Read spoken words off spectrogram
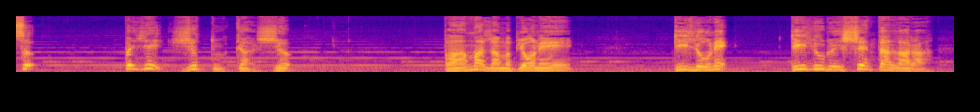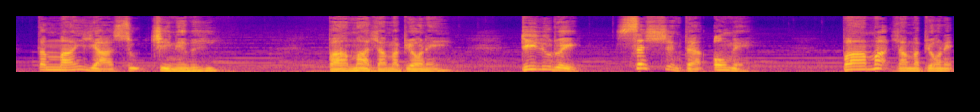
စွတ်ပရိတ်ရွတ်သူကရွတ်ဘာမှလာမပြောနဲ့ဒီလိုနဲ့ဒီလူတွေရှင်းတန်လာတာတမိုင်းရာစုကြည်နေပြီဘာမှလာမပြောနဲ့ဒီလူတွေဆက်ရှင်တန်အောင်မယ် ဘာမှလာမပြောနဲ့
